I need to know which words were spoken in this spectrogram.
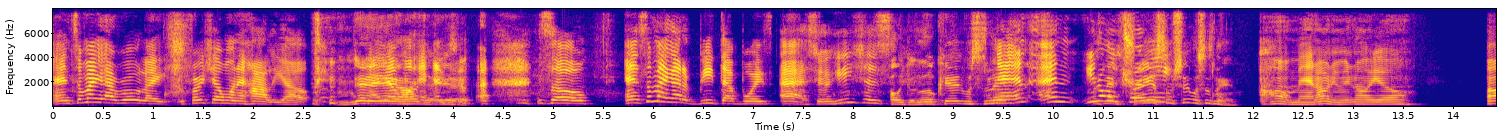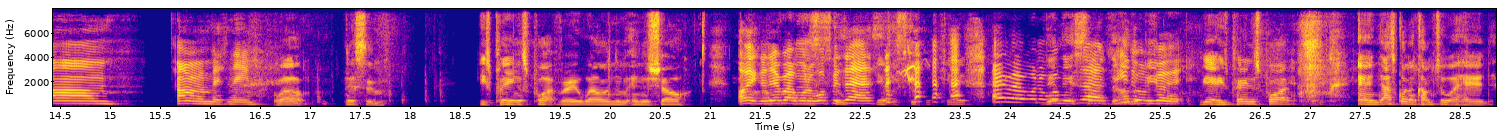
And somebody had wrote like first y'all wanted Holly out. yeah, yeah, y'all I want heard that, yeah. So and somebody gotta beat that boy's ass. Yo, he's just Oh, the little kid. What's his name? yeah, and, and you His know name what's Trey or some shit. What's his name? Oh man, I don't even know, yo. Um, I don't remember his name. Well, listen. He's playing his part very well in the in the show. Oh yeah, because everybody want to whoop his ass. Yeah, everybody want to whoop his ass. the He doing people. good. Yeah, he's playing his part, and that's going to come to a head.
